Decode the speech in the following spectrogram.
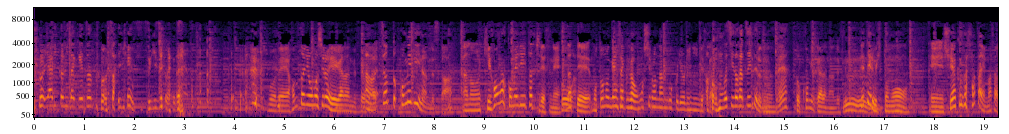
そのやりとりだけちょっと再現しすぎじゃないですか？もうね、本当に面白い映画なんですよ、あ、ちょっとコメディなんですか？あの、基本はコメディタッチですね。おだって、元の原作が面白南国料理人ですあ、から。面白がついてるんですね。とコミカルなんですよ。うんうん出てる人も、えー主役が堺雅人。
